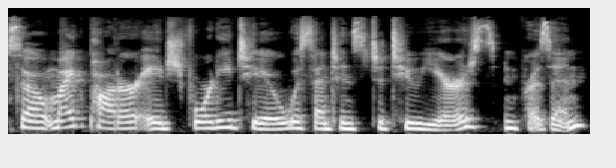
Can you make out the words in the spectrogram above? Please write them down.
So Mike Potter, aged 42, was sentenced to two years in prison.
